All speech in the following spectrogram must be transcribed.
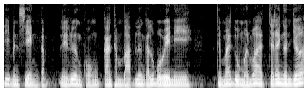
ที่มันเสี่ยงกับในเรื่องของการทำบาปเรื่องการลุกบเวณี ถึงแม้ดูเหมือนว่าจะได้เงินเยอะ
